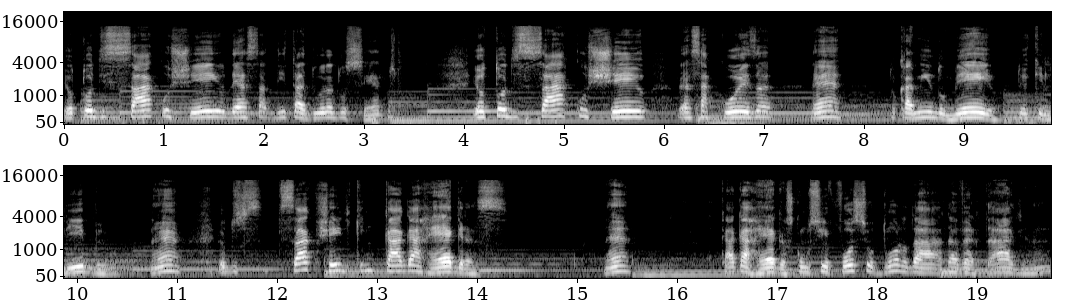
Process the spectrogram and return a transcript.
Eu tô de saco cheio dessa ditadura do centro. Eu tô de saco cheio dessa coisa, né, do caminho do meio, do equilíbrio, né? Eu de saco cheio de quem caga regras, né? Caga regras como se fosse o dono da, da verdade, né?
